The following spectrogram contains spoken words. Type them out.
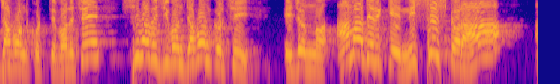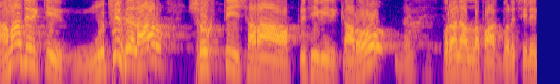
যাপন করতে বলেছে, সেভাবে জীবন যাপন করছি। এজন্য আমাদেরকে নিঃশেষ করা, আমাদেরকে মুছে ফেলার শক্তি সারা পৃথিবীর কারও নাই। কোরআনে আল্লাহ পাক বলেছিলেন,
